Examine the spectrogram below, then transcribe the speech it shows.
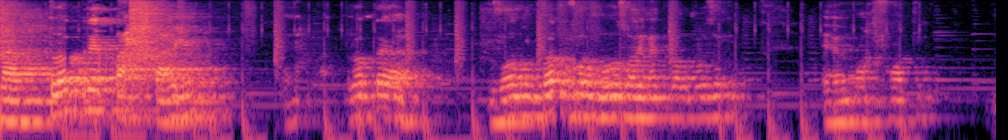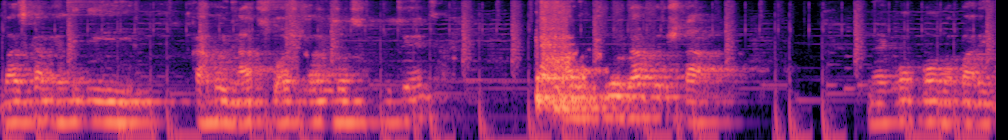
na própria pastagem, né, a própria volume, próprio volumoso, o alimento volumoso é uma fonte basicamente de carboidratos, lógico, além dos outros nutrientes. O lugar por estar né, compondo a parede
